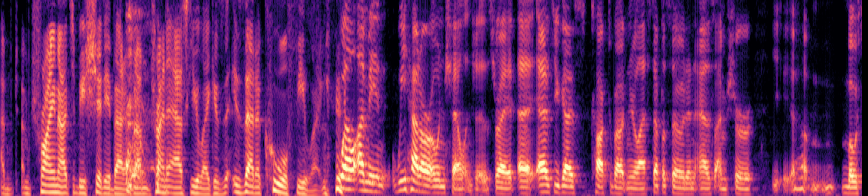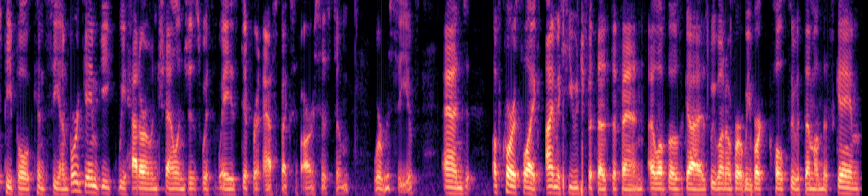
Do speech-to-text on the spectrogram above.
I'm, I'm trying not to be shitty about it, but I'm trying to ask you, like, is is that a cool feeling? well, I mean, we had our own challenges, right? As you guys talked about in your last episode, and as I'm sure uh, most people can see on Board Game Geek, we had our own challenges with ways different aspects of our system were received. And of course, like, I'm a huge Bethesda fan. I love those guys. We went over, we worked closely with them on this game.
